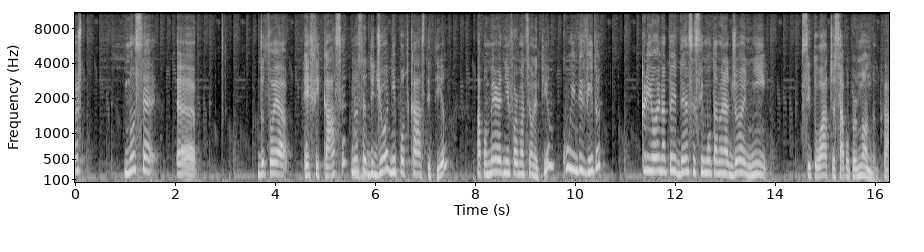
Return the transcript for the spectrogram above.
është më se ë do të thoja efikase nëse mm -hmm. dëgjohet një podcast i tillë apo merret një informacion i tillë ku individët krijojnë atë idenë se si mund ta menaxhojnë një situatë që sapo përmendëm. Po,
